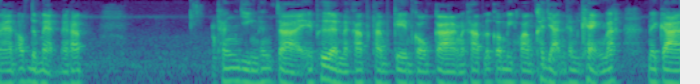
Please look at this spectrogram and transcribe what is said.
Man of the Match นะครับ ทั้งยิงทั้งจ่ายให้เพื่อนนะครับทำเกมกองกลางนะครับ แล้วก็มีความขยันขันแข็งนะ ในการ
